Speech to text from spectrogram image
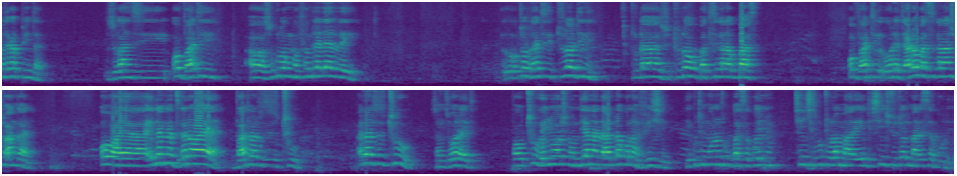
matakapinda. Zvikanzi obva ati awa zukuru vangu mafambira darirei tobva tati toda kudini? Toda kubatsirikana kubasa. Obva ati orit ada kubatsirikana acho angani? O aya ina nadzikana waya bva atatiti two. Atatiti two? Zvanzi orit pau-two wenyu wacho ndiani ada ada kuona vision yekuti muone kuti kubasa kwenyu chii chiri kutora mari ende chii chiri kuita kuti mari isabude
